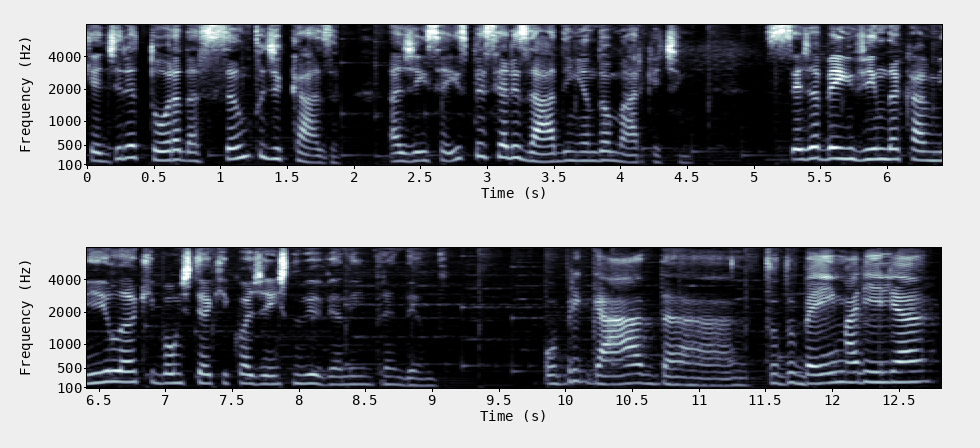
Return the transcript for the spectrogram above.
que é diretora da Santo de Casa, agência especializada em endomarketing. Seja bem-vinda, Camila. Que bom te ter aqui com a gente no Vivendo e Empreendendo. Obrigada. Tudo bem, Marília?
